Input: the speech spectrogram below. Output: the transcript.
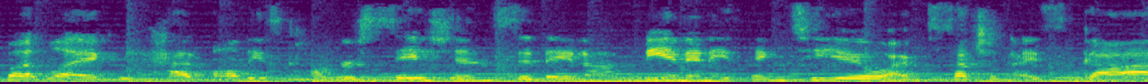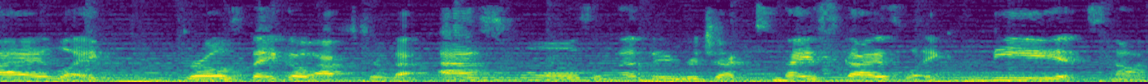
but like, we had all these conversations. Did they not mean anything to you? I'm such a nice guy. Like, girls, they go after the assholes and then they reject nice guys like me. It's not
